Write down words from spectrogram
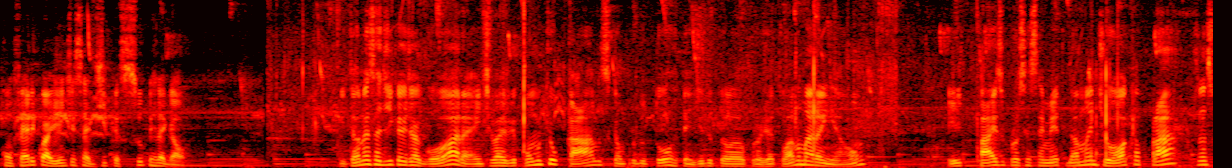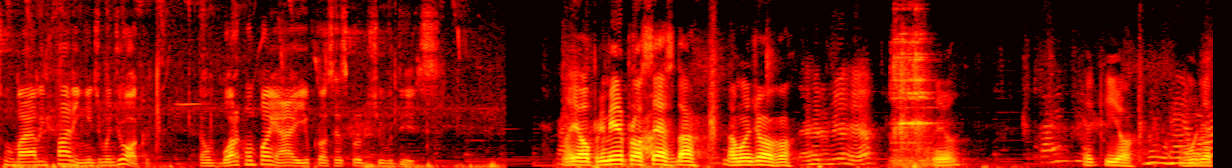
confere com a gente essa dica super legal. Então nessa dica de agora a gente vai ver como que o Carlos, que é um produtor atendido pelo projeto lá no Maranhão, ele faz o processamento da mandioca para transformar ela em farinha de mandioca. Então bora acompanhar aí o processo produtivo deles. Aí ó, o primeiro processo da, da mandioca, ó. Viu? Aqui ó, a mulher,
